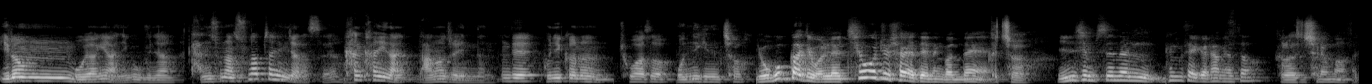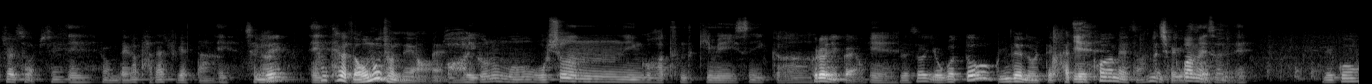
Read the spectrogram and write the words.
이런 모양이 아니고 그냥 단순한 수납장인 줄 알았어요. 칸칸이 나, 나눠져 있는. 근데 보니까는 좋아서 못 이기는 척. 요거까지 원래 치워 주셔야 되는 건데 그쵸. 인심 쓰는 행색을 하면서 그렇죠. 그러면 어쩔 수 없이 예, 그럼 내가 받아주겠다. 예. 제가 근데 예. 상태가 너무 좋네요. 네. 와 이거는 뭐 옵션인 것 같은 느낌이 있으니까. 그러니까요. 예. 그래서 요것도 임대 놓을 때 같이 예. 포함해서 하면 같이 되겠어요. 포함해서 예. 그리고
